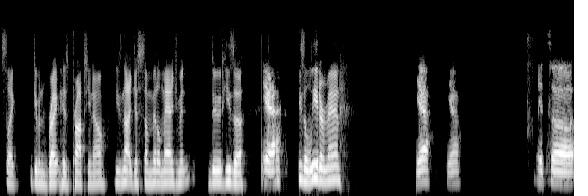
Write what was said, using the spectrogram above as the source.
It's like giving Bright his props, you know. He's not just some middle management dude. He's a Yeah. he's a leader, man. Yeah. Yeah. It's uh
